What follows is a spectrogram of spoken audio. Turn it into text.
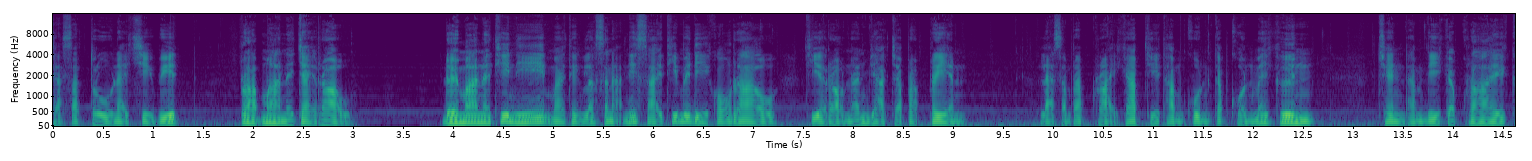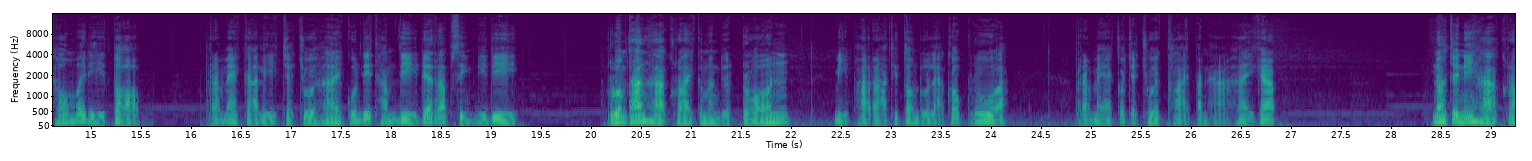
จัดศัตรูในชีวิต ปราบมารในใจเรา โดยมาในที่นี้หมายถึงลักษณะนิสัยที่ไม่ดีของเรา ที่เรานั้นอยากจะปรับเปลี่ยน และสำหรับใครครับที่ทำคุณกับคนไม่ขึ้น เช่นทำดีกับใครเขาไม่ดีตอบ พระแม่กาลีจะช่วยให้คนที่ทำดีได้รับสิ่งดีๆ รวมทั้งหากใครกำลังเดือดร้อน มีภาระที่ต้องดูแลครอบครัว พระแม่ก็จะช่วยคลายปัญหาให้ครับ นอกจากนี้หากใคร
